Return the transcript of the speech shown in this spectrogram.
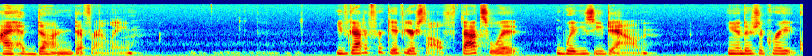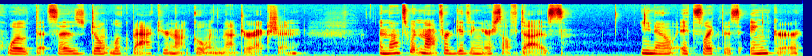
I had done differently. You've got to forgive yourself. That's what weighs you down. You know, there's a great quote that says, Don't look back, you're not going that direction. And that's what not forgiving yourself does. You know, it's like this anchor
